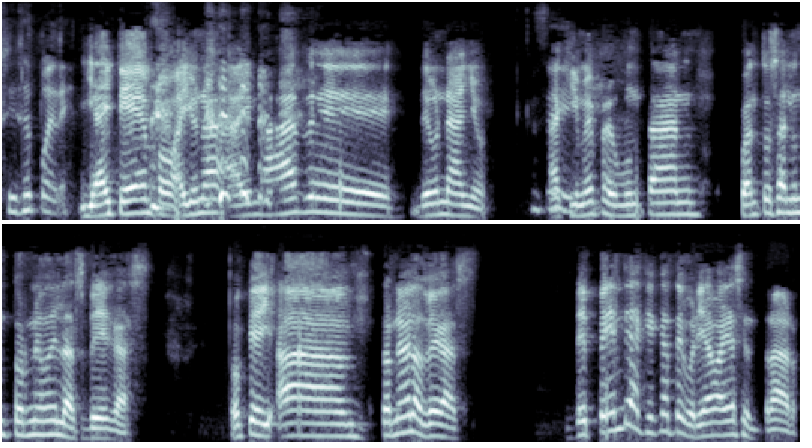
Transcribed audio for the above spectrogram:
sí se puede. Y hay tiempo, hay una, hay más de, de un año. Sí. Aquí me preguntan, ¿cuánto sale un torneo de Las Vegas? Ok, ah, torneo de Las Vegas. depende a qué categoría vayas a entrar.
